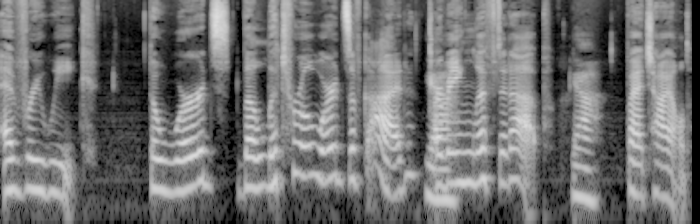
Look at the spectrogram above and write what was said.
every week. The words, the literal words of God Yeah. are being lifted up Yeah. By a child.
